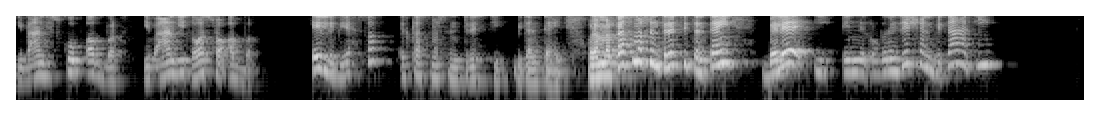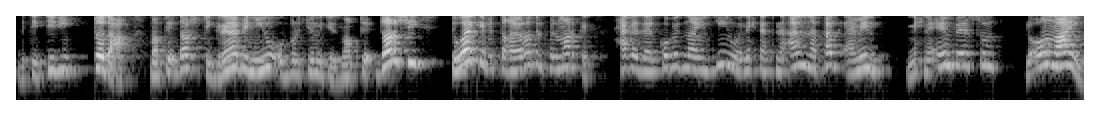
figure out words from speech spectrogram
يبقى عندي scope أكبر يبقى عندي توسع أكبر. إيه اللي بيحصل؟ ال customer centricity بتنتهي. ولما ال customer centricity تنتهي بلاقي إن ال organization بتاعتي بتبتدي تضعف. ما بتقدرش ت grab new opportunities ما بتقدرش تواكب التغيرات اللي في ال market. حاجة زي الكوفيد 19 وإن إحنا اتنقلنا فجأة من إن إحنا in person ل online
